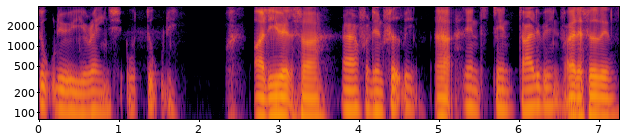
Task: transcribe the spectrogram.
udulig i range. Udulig. Og alligevel så, Ja, for det er en fed bil. ja, Det er en, det er en dejlig bil. hvad er det ved den?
